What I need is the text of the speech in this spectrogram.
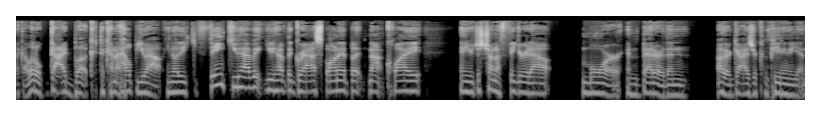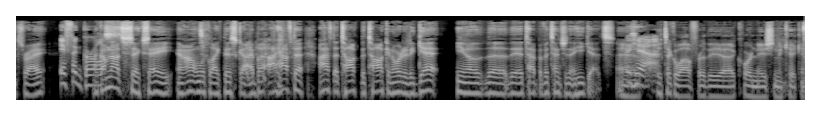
like a little guidebook to kind of help you out. You know, you think you have it, you have the grasp on it, but not quite. And you're just trying to figure it out more and better than other guys you're competing against, right? If a girl, Like I'm not six eight and I don't look like this guy, but I have to I have to talk the talk in order to get, you know, the the type of attention that he gets. And Yeah. It took a while for the uh, coordination to kick in.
